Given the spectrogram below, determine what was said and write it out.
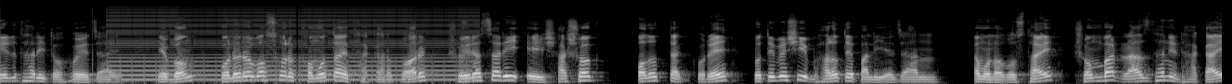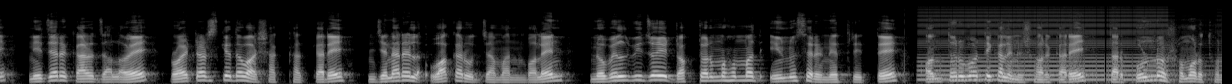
নির্ধারিত হয়ে যায় এবং পনেরো বছর ক্ষমতায় থাকার পর স্বৈরাচারী এই শাসক পদত্যাগ করে প্রতিবেশী ভারতে পালিয়ে যান। এমন অবস্থায় সোমবার রাজধানী ঢাকায় নিজের কার্যালয়ে রয়টার্সকে দেওয়া সাক্ষাৎকারে জেনারেল ওয়াকারুজ্জামান বলেন, নোবেল বিজয়ী ডক্টর মোহাম্মদ ইউনুসের নেতৃত্বে অন্তর্বর্তীকালীন সরকারে তার পূর্ণ সমর্থন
